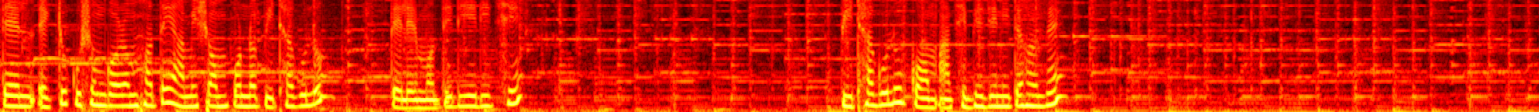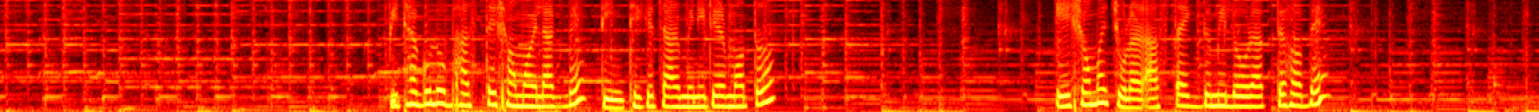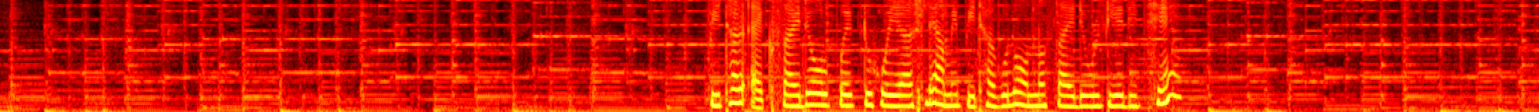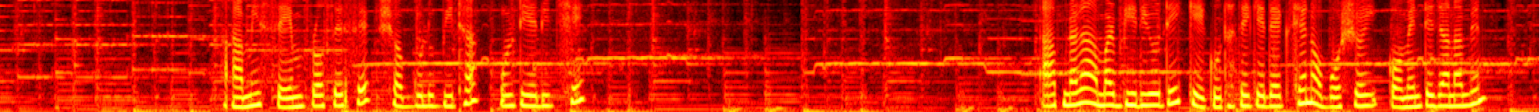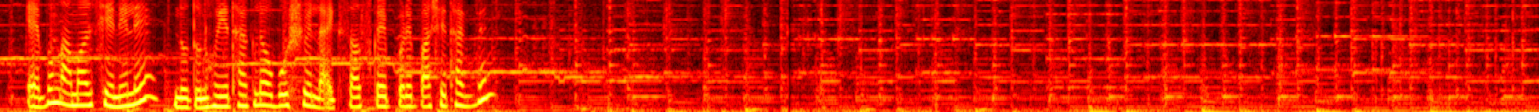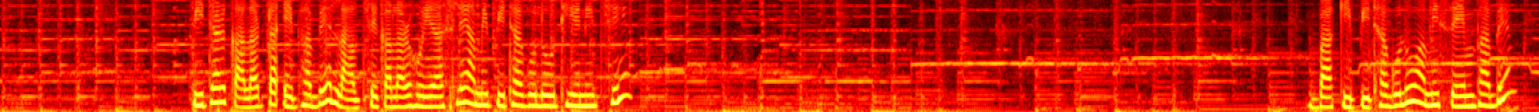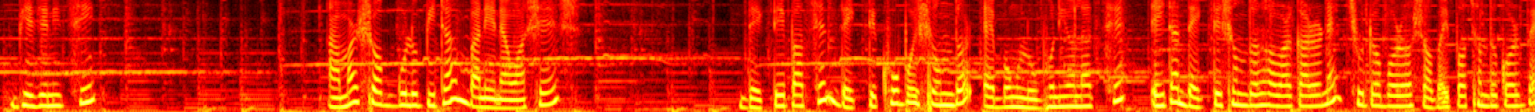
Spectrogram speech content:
তেল একটু কুসুম গরম হতে আমি সম্পূর্ণ পিঠাগুলো তেলের মধ্যে দিয়ে দিচ্ছি। পিঠাগুলো কম আছে ভেজে নিতে হবে। পিঠাগুলো ভাজতে সময় লাগবে তিন থেকে চার মিনিটের মতো। এ সময় চুলার আঁচটা একদমই লো রাখতে হবে। পিঠার এক সাইডে অল্প একটু হয়ে আসলে আমি পিঠাগুলো অন্য সাইডে উল্টিয়ে দিচ্ছি। আমি সেম প্রসেসে সবগুলো পিঠা উল্টিয়ে দিচ্ছি। আপনারা আমার ভিডিওটি কে কোথা থেকে দেখছেন অবশ্যই কমেন্টে জানাবেন। এবং আমার চ্যানেলে নতুন হয়ে থাকলে অবশ্যই লাইক সাবস্ক্রাইব করে পাশে থাকবেন। পিঠার কালারটা এভাবে লালচে কালার হয়ে আসলে আমি পিঠাগুলো উঠিয়ে নিচ্ছি। বাকি পিঠাগুলো আমি সেমভাবে ভেজে নিচ্ছি। আমার সবগুলো পিঠা বানিয়ে নেওয়া শেষ। দেখতে পাচ্ছেন, দেখতে খুবই সুন্দর এবং লোভনীয় লাগছে। এটা দেখতে সুন্দর হওয়ার কারণে ছোট বড় সবাই পছন্দ করবে।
